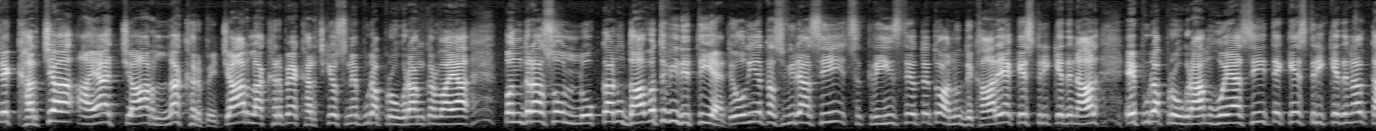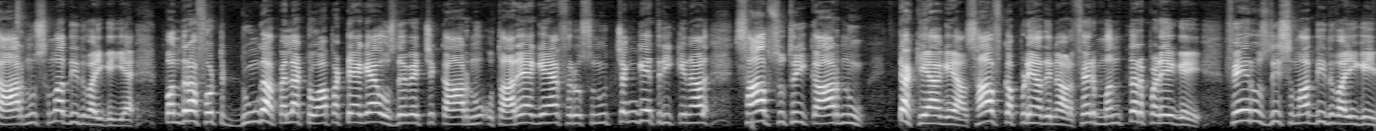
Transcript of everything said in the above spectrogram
ਤੇ ਖਰਚਾ ਆਇਆ 4 ਲੱਖ ਰੁਪਏ। 4 ਲੱਖ ਰੁਪਏ ਖਰਚ ਕੇ ਉਸਨੇ ਪੂਰਾ ਪ੍ਰੋਗਰਾਮ ਕਰਵਾਇਆ। 1500 ਲੋਕਾਂ ਨੂੰ ਦਾਵਤ ਵੀ ਦਿੱਤੀ ਹੈ ਤੇ ਉਹਦੀਆਂ ਤਸਵੀਰਾਂ ਸੀ ਸਕਰੀਨਸ ਦੇ ਉੱਤੇ ਤੁਹਾਨੂੰ ਦਿਖਾ ਰਹੇ ਹਾਂ ਕਿਸ ਤਰੀਕੇ ਦੇ ਨਾਲ ਇਹ ਪੂਰਾ ਪ੍ਰੋਗਰਾਮ ਹੋਇਆ ਸੀ ਤੇ ਕਿਸ ਤਰੀਕੇ ਦੇ ਨਾਲ ਕਾਰ ਨੂੰ ਸਮਾਧੀ ਦਵਾਈ ਗਈ ਹੈ। 15 ਫੁੱਟ ਡੂੰਘਾ ਪਹਿਲਾਂ ਟੋਆ ਪੱਟਿਆ ਗਿਆ, ਉਸ ਦੇ ਵਿੱਚ ਕਾਰ ਨੂੰ ਉਤਾਰਿਆ ਗਿਆ, ਫਿਰ ਉਸ ਨੂੰ ਚੰਗੇ ਤਰੀਕੇ ਨਾਲ ਸਾਫ਼ ਸੁਥਰੀ ਕਾਰ ਨੂੰ ਢੱਕਿਆ ਗਿਆ, ਸਾਫ਼ ਕੱਪੜਿਆਂ ਦੇ ਨਾਲ ਫਿਰ ਮੰਤਰ ਪੜੇ ਗਏ, ਫਿਰ ਉਸ ਦੀ ਸਮਾਧੀ ਦਵਾਈ ਗਈ।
